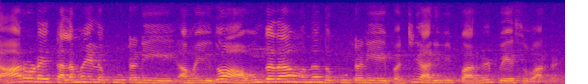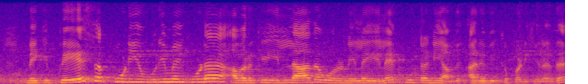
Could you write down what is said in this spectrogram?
யாருடைய தலைமையில் கூட்டணி அமையுதோ அவங்க தான் வந்து அந்த கூட்டணியை பற்றி அறிவிப்பார்கள் பேசுவார்கள். இன்னைக்கு பேசக்கூடிய உரிமை கூட அவருக்கு இல்லாத ஒரு நிலையிலே கூட்டணி அவி அறிவிக்கப்படுகிறது.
